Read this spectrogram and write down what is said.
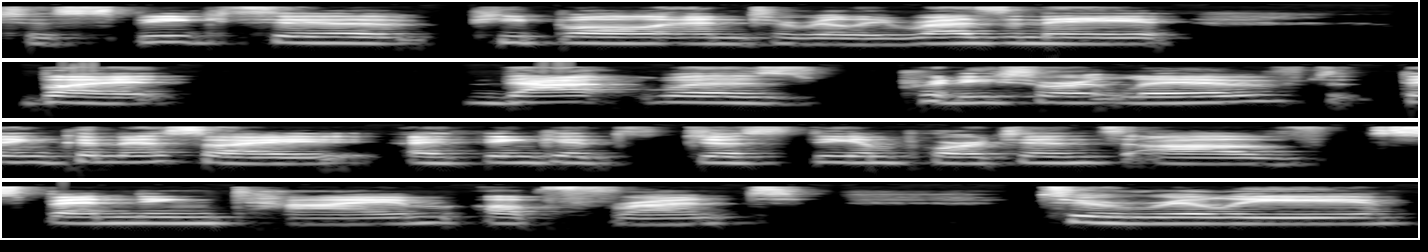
to speak to people and to really resonate? But that was pretty short lived, thank goodness. So I, I think it's just the importance of spending time up front to really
